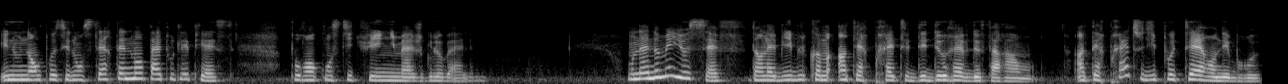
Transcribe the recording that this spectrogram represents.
et nous n'en possédons certainement pas toutes les pièces pour en constituer une image globale. On a nommé Yosef dans la Bible comme interprète des deux rêves de Pharaon. Interprète se dit poter en hébreu,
